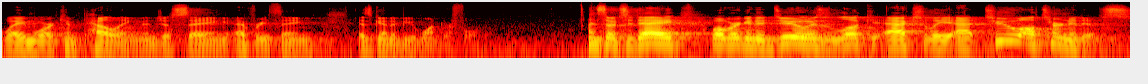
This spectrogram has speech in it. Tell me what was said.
way more compelling than just saying everything is going to be wonderful. And so today, what we're going to do is look actually at two alternatives,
